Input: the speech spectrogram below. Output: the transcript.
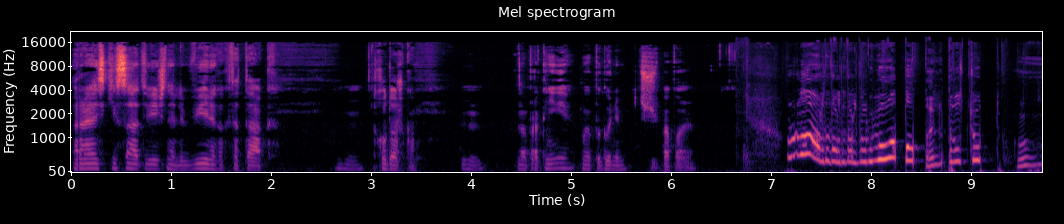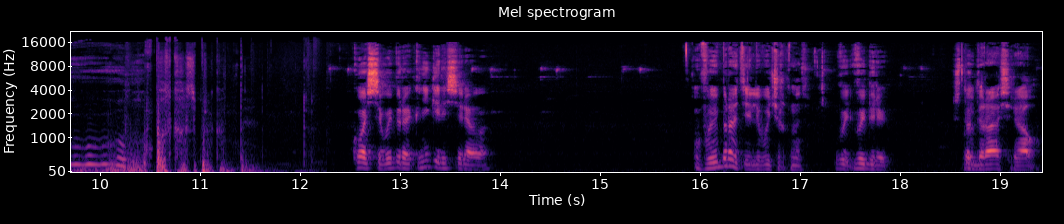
«Райский сад вечной любви» или как-то так. Мгм. Художка. Мгм. Но про книги мы поговорим чуть-чуть попозже. Подкаст про контент. Костя, выбирай книги или сериалы. Выбрать или вычеркнуть? Вы, выбери. Что ты- Выбираю сериал.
